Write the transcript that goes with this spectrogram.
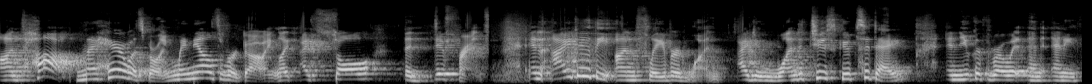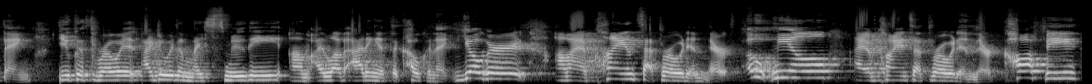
On top, my hair was growing, my nails were going. Like I saw the difference. And I do the unflavored one. I do one to two scoops a day, and you could throw it in anything. You could throw it, I do it in my smoothie. Um, I love adding it to coconut yogurt. Um, I have clients that throw it in their oatmeal. I have clients that throw it in their coffee.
